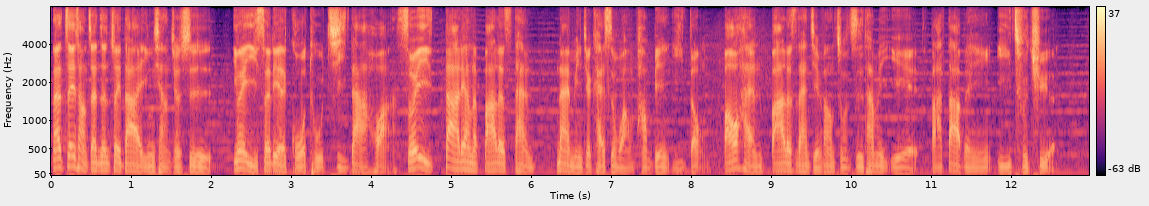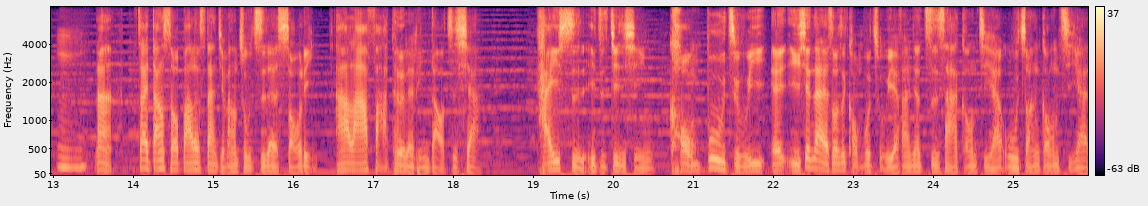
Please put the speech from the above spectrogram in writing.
那这场战争最大的影响，就是因为以色列的国土极大化，所以大量的巴勒斯坦难民就开始往旁边移动，包含巴勒斯坦解放组织，他们也把大本营移出去了。嗯，那在当时候巴勒斯坦解放组织的首领阿拉法特的领导之下。开始一直进行恐怖主义，呃，以现在来说是恐怖主义，反正就自杀攻击啊、武装攻击啊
